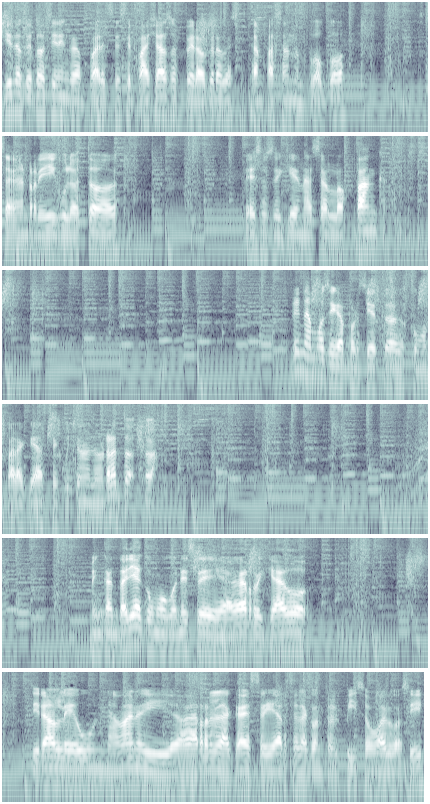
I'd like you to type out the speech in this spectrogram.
Entiendo que todos tienen que parecerse payasos, pero creo que se están pasando un poco. Se ven ridículos todos. Eso se quieren hacer los punk. Linda música, por cierto, como para quedarse escuchándolo un rato. Toma. Me encantaría como con ese agarre que hago tirarle una mano y agarrarle la cabeza y dársela contra el piso o algo así.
